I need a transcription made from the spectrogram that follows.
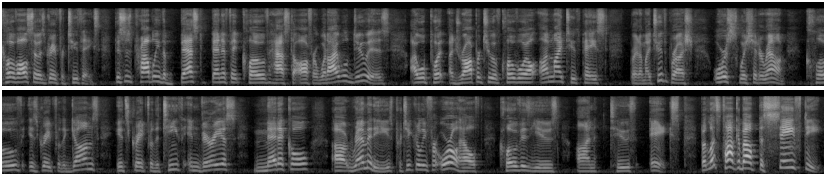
Clove also is great for toothaches. This is probably the best benefit clove has to offer. What I will do is I will put a drop or two of clove oil on my toothpaste, right on my toothbrush, or swish it around. Clove is great for the gums. It's great for the teeth. In various medical uh, remedies, particularly for oral health, clove is used on toothaches. But let's talk about the safety.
